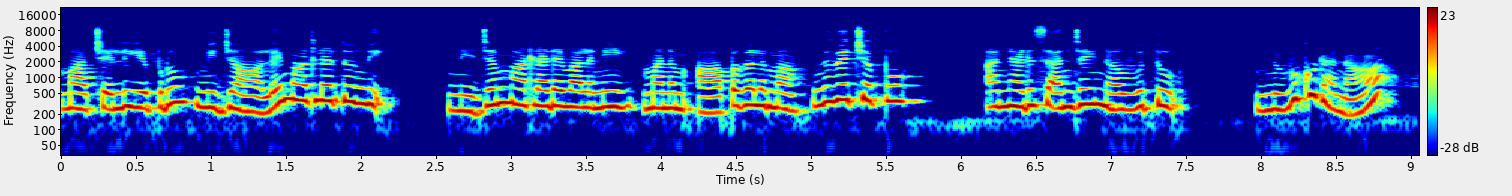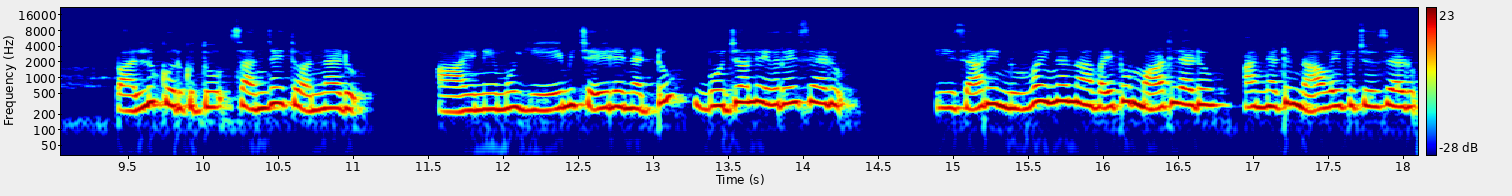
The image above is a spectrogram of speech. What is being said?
మా చెల్లి ఎప్పుడు నిజాలే మాట్లాడుతుంది. నిజం మాట్లాడే వాళ్ళని మనం ఆపగలమా? నువ్వే చెప్పు అన్నాడు సంజయ్ నవ్వుతూ. నువ్వు కూడానా? పళ్ళు కొరుకుతూ సంజయ్తో అన్నాడు. ఆయనేమో ఏమి చేయలేనట్టు భుజాలు ఎగరేశాడు. ఈసారి నువ్వైనా నా వైపు మాట్లాడు అన్నట్టు నా వైపు చూశాడు.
